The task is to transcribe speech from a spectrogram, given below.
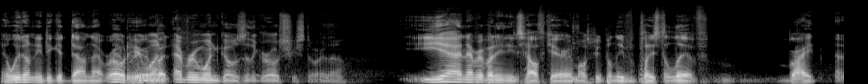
and we don't need to get down that road everyone, here. But everyone goes to the grocery store though. Yeah, and everybody needs health care, and most people need a place to live, right? Uh,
